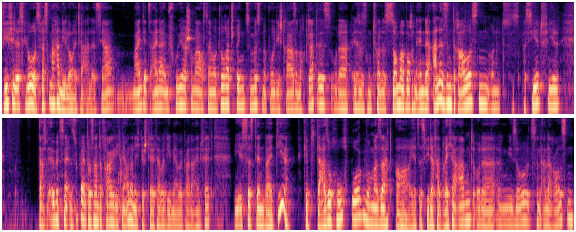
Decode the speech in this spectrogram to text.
wie viel ist los? Was machen die Leute alles? Ja, meint jetzt einer im Frühjahr schon mal auf sein Motorrad springen zu müssen, obwohl die Straße noch glatt ist? Oder ist es ein tolles Sommerwochenende? Alle sind draußen und es passiert viel. Das wäre übrigens eine super interessante Frage, die ich mir auch noch nicht gestellt habe, die mir aber gerade einfällt. Wie ist das denn bei dir? Gibt es da so Hochburgen, wo man sagt, oh, jetzt ist wieder Verbrecherabend oder irgendwie so, jetzt sind alle draußen?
